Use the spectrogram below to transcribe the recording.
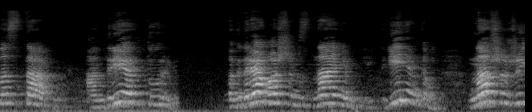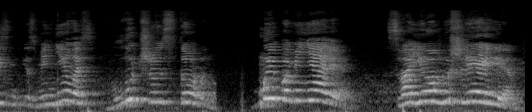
наставник Андрей Артурович, благодаря вашим знаниям и тренингам наша жизнь изменилась в лучшую сторону. Мы поменяли свое мышление.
